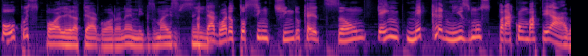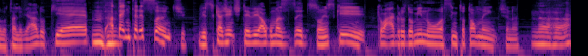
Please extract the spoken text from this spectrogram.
pouco spoiler até agora, né, amigos? Mas Sim. até agora eu tô sentindo que a edição tem mecanismos para combater agro, tá ligado? Que é uhum. até interessante, visto que a gente teve algumas edições que que o agro dominou, assim, totalmente, né? Aham. Uhum.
